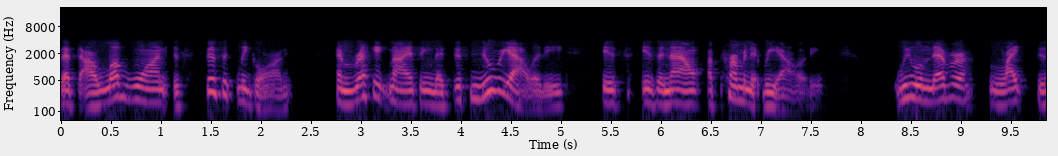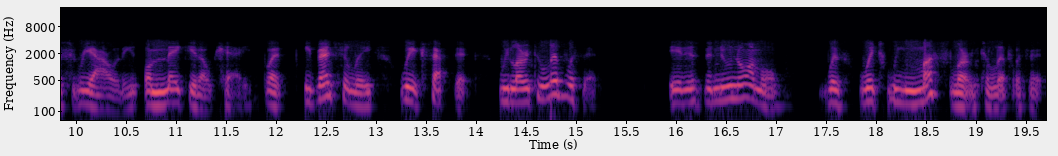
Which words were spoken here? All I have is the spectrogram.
that our loved one is physically gone and recognizing that this new reality is, is a now a permanent reality. We will never like this reality or make it okay, but eventually we accept it. We learn to live with it. It is the new normal with which we must learn to live with it.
